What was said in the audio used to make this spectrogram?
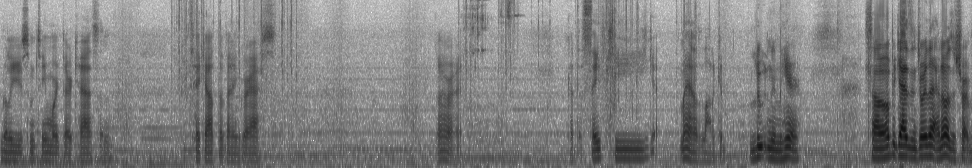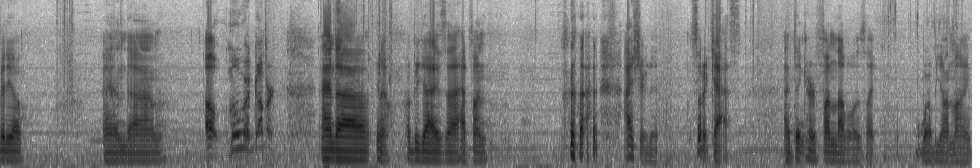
really use some teamwork there, Cass, and take out the Van Graffs. All right. Got the safe key. Got, man, there's a lot of good looting in here. So I hope you guys enjoyed that. I know it was a short video. And, um, oh, I'm over cupboard. And, uh, you know, hope you guys uh, had fun. I sure did. So did Cass. I think her fun level is, like, well beyond mine.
